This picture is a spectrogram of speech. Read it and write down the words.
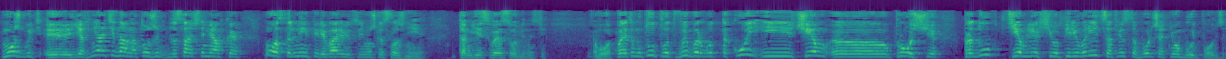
Может быть, э, ягнятина, она тоже достаточно мягкая, но остальные перевариваются немножко сложнее. Там есть свои особенности. Вот, поэтому тут вот выбор вот такой, и чем э, проще продукт, тем легче его переварить, соответственно, больше от него будет пользы.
